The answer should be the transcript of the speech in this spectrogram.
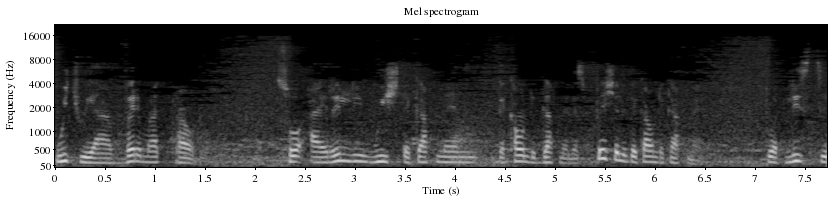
which we are very much proud of. So I really wish the government, the county government, especially the county government, to at least uh,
